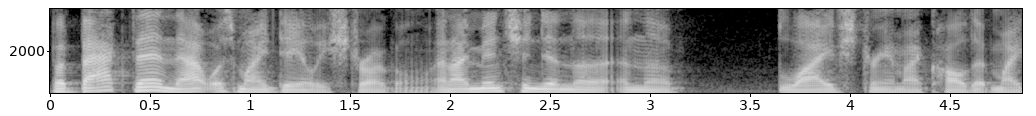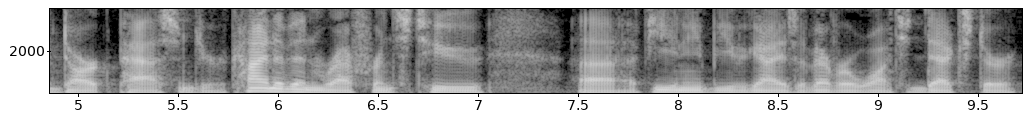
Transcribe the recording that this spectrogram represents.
But back then, that was my daily struggle. And I mentioned in the in the live stream, I called it my dark passenger, kind of in reference to uh, if any of you guys have ever watched Dexter,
